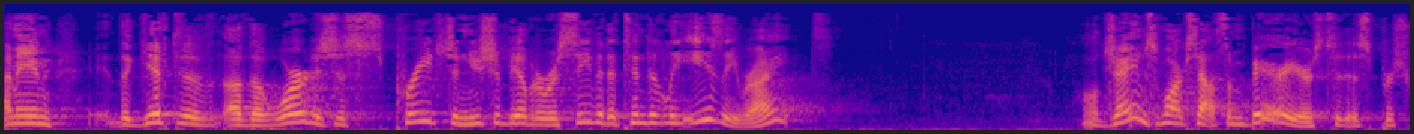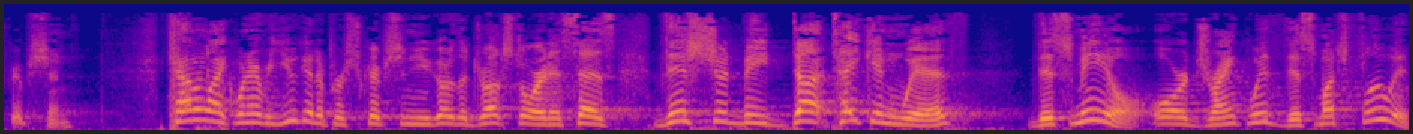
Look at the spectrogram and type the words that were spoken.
I mean, the gift of, of, the word is just preached and you should be able to receive it attentively easy, right? Well, James marks out some barriers to this prescription. Kind of like whenever you get a prescription, you go to the drugstore and it says, this should be done, taken with this meal or drank with this much fluid.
